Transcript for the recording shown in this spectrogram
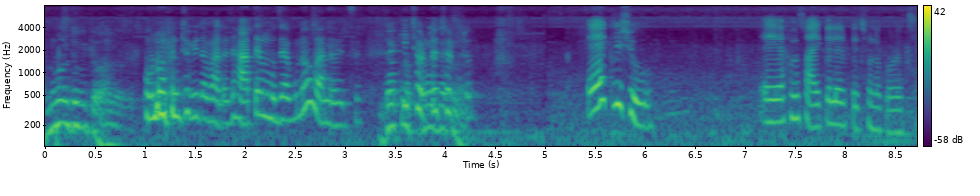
হনুমান টুপিটা ভালো হয়েছে। হনুমান টুপিটা ভালো হয়েছে। হাতের মোজাগুলোও ভালো হয়েছে। কি ছোট্ট ছোট্ট। এ কৃষু। এই এখন সাইকেলের পেছনে পড়েছে।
